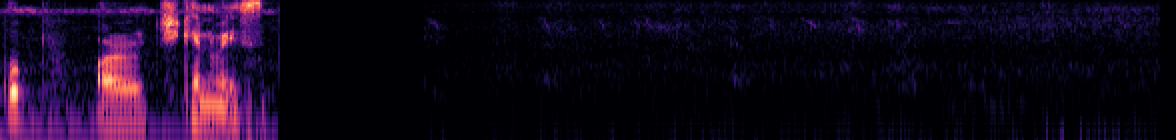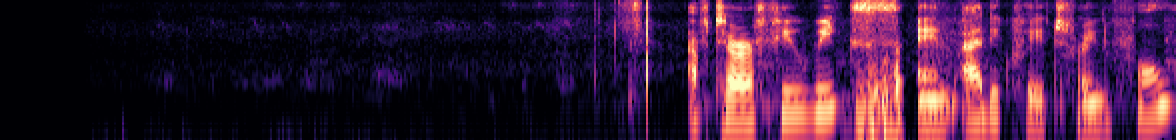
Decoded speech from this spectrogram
poop or chicken waste After a few weeks and adequate rainfall,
